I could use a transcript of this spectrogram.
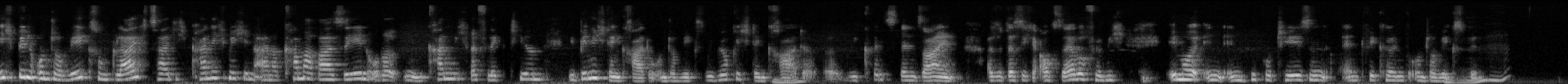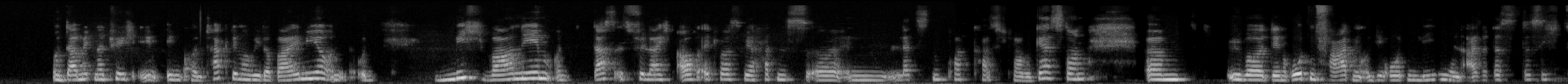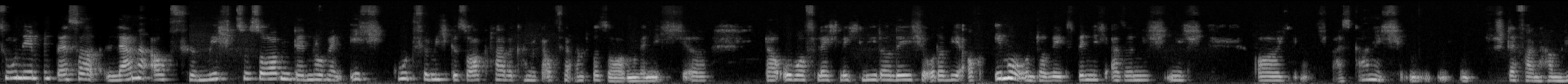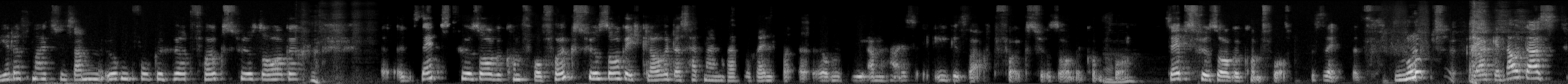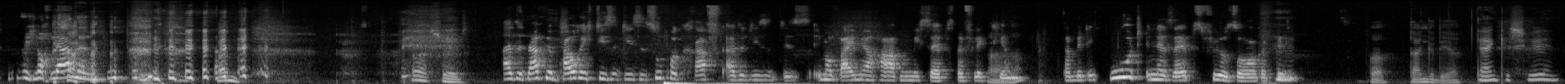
ich bin unterwegs und gleichzeitig kann ich mich in einer Kamera sehen oder kann mich reflektieren, wie bin ich denn gerade unterwegs, wie wirke ich denn gerade, äh, wie könnte es denn sein? Also, dass ich auch selber für mich immer in, in Hypothesen entwickelnd unterwegs mhm. bin. Und damit natürlich in, in, Kontakt immer wieder bei mir und, und mich wahrnehmen und das ist vielleicht auch etwas, wir hatten es äh, im letzten Podcast, ich glaube gestern, ähm, über den roten Faden und die roten Linien. Also, dass, dass ich zunehmend besser lerne, auch für mich zu sorgen, denn nur wenn ich gut für mich gesorgt habe, kann ich auch für andere sorgen. Wenn ich äh, da oberflächlich, liederlich oder wie auch immer unterwegs bin, ich also nicht, nicht äh, ich weiß gar nicht, Stefan, haben wir das mal zusammen irgendwo gehört? Volksfürsorge. Selbstfürsorge kommt vor Volksfürsorge. Ich glaube, das hat mein Referent äh, irgendwie am HSI gesagt. Volksfürsorge kommt Aha. vor. Selbstfürsorge kommt vor. Ja, genau das muss ich noch lernen. Ach, schön. Also dafür brauche ich diese, diese Superkraft, also diese, dieses immer bei mir haben, mich selbst reflektieren, Aha. damit ich gut in der Selbstfürsorge bin. Oh, danke dir. Dankeschön.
